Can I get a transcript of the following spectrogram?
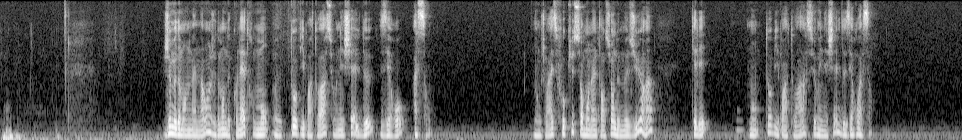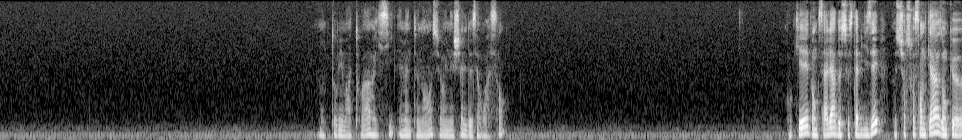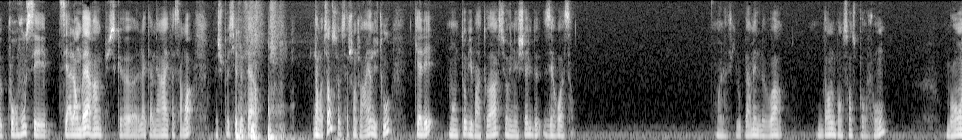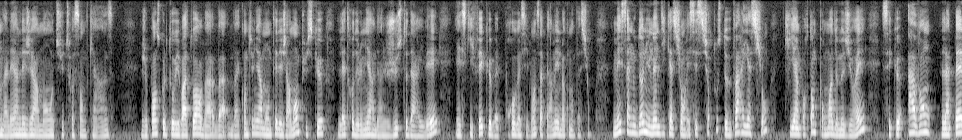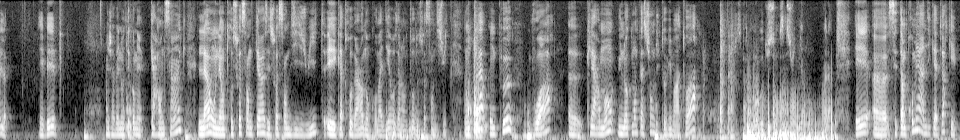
je me demande maintenant, je demande de connaître mon euh, taux vibratoire sur une échelle de 0 à 100. Donc je reste focus sur mon intention de mesure. Hein. Quel est mon taux vibratoire sur une échelle de 0 à 100 taux vibratoire ici et maintenant sur une échelle de 0 à 100. Ok, donc ça a l'air de se stabiliser euh, sur 75. Donc euh, pour vous, c'est à l'envers, hein, puisque la caméra est face à moi. Mais je peux essayer de le faire dans votre sens, ça ne change rien du tout. Quel est mon taux vibratoire sur une échelle de 0 à 100 Voilà, ce qui vous permet de le voir dans le bon sens pour vous. Bon, on a l'air légèrement au-dessus de 75. Je pense que le taux vibratoire va, continuer à monter légèrement puisque l'être de lumière vient juste d'arriver et ce qui fait que ben, progressivement ça permet une augmentation. Mais ça nous donne une indication et c'est surtout cette variation qui est importante pour moi de mesurer, c'est que avant l'appel, eh bien, j'avais noté combien? 45. Là, on est entre 75 et 78 et 80, donc on va dire aux alentours de 78. Donc là, on peut voir euh, clairement une augmentation du taux vibratoire. J'espère qu'au niveau du son, ça suit bien. Voilà. Et euh, c'est un premier indicateur qui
